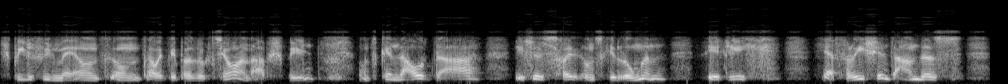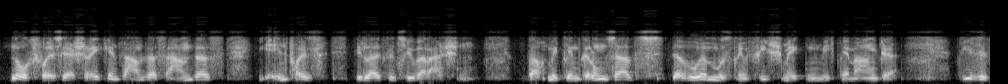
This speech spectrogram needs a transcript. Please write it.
Spielfilme und, und alte Produktionen abspielen. Und genau da ist es halt uns gelungen, wirklich erfrischend anders, notfalls erschreckend anders, anders, jedenfalls die Leute zu überraschen. Und auch mit dem Grundsatz, der Wurm muss dem Fisch schmecken, nicht dem Angler. Diese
